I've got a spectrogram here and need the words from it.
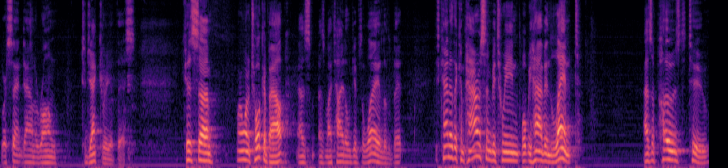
were sent down the wrong trajectory of this. Because um, what I want to talk about, as, as my title gives away a little bit, is kind of the comparison between what we have in Lent as opposed to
